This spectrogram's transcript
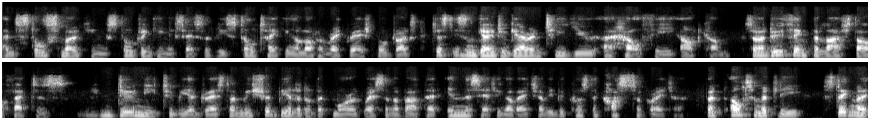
and still smoking, still drinking excessively, still taking a lot of recreational drugs, just isn't going to guarantee you a healthy outcome. So I do think the lifestyle factors do need to be addressed, and we should be a little bit more aggressive about that in the setting of HIV because the costs are greater. But ultimately, stigma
